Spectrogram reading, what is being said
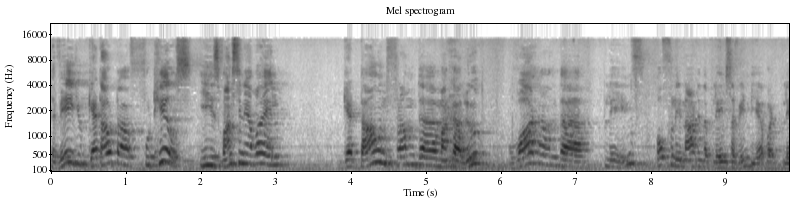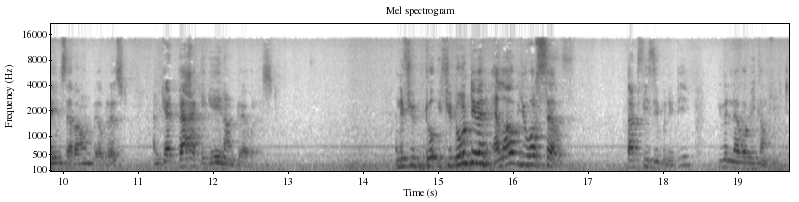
The way you get out of foothills is once in a while, get down from the Makalu, walk on the plains, hopefully not in the plains of India, but plains around Everest, and get back again onto Everest. And if you, do, if you don't even allow yourself that feasibility, you will never be complete.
